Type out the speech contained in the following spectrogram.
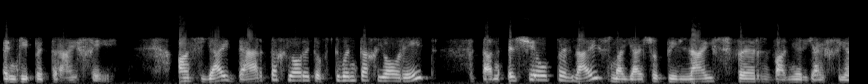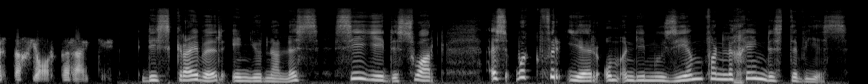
in die bedryf hê. As jy 30 jaar het of 20 jaar het, dan is jy op 'n lys, maar jy's op die lys vir wanneer jy 40 jaar bereik het. Die skrywer en joernalis C.J. de Swart is ook vereer om in die museum van legendes te wees.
